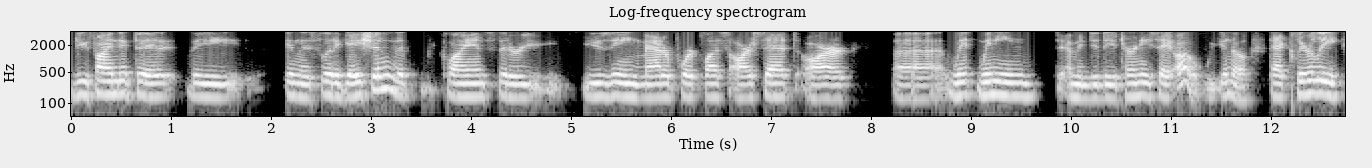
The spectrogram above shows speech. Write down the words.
do you find that the the in this litigation that clients that are using Matterport plus RSET are uh, win- winning? I mean, did the attorney say, "Oh, you know, that clearly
